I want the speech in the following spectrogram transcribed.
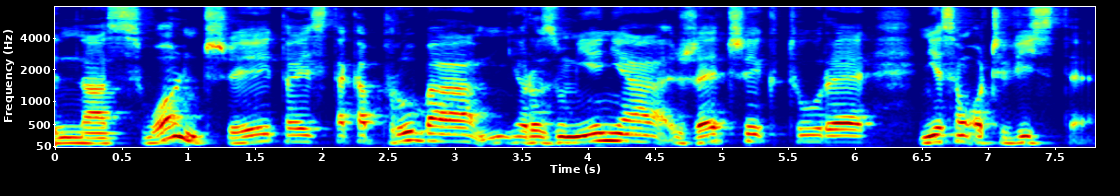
y, nas łączy, to jest taka próba rozumienia rzeczy, które nie są oczywiste.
